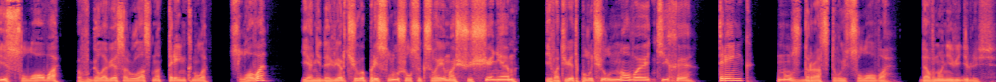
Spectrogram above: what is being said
и слово в голове согласно тренькнуло. Слово? Я недоверчиво прислушался к своим ощущениям и в ответ получил новое тихое «треньк». Ну, здравствуй, слово. Давно не виделись.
